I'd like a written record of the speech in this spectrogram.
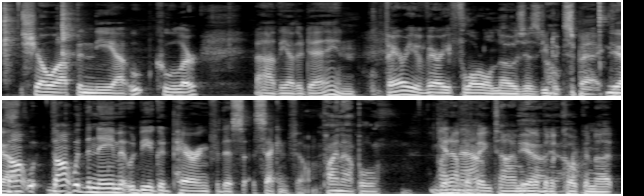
show up in the uh, oop, cooler uh, the other day and Very, very floral nose, as you'd expect. Yeah, thought, w- thought with the name it would be a good pairing for this second film. pineapple. Pineapple, big time. a Yeah, little bit yeah. of coconut.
